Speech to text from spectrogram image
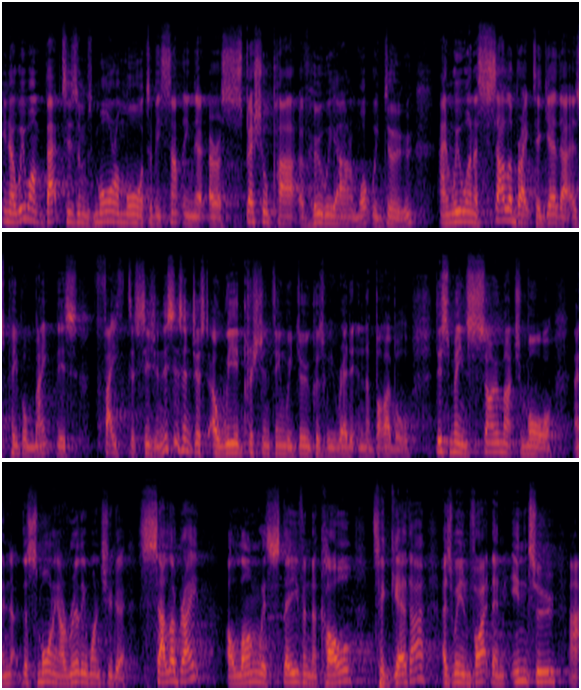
you know, we want baptisms more and more to be something that are a special part of who we are and what we do. And we want to celebrate together as people make this faith decision. This isn't just a weird Christian thing we do because we read it in the Bible. This means so much more. And this morning, I really want you to celebrate along with Steve and Nicole together as we invite them into uh,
